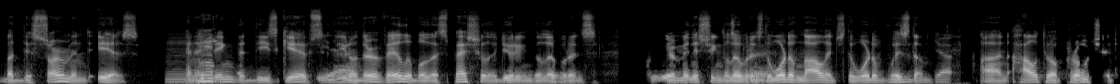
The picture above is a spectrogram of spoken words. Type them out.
but discernment is. Mm-hmm. And I mm-hmm. think that these gifts, yeah. you know, they're available, especially during deliverance. When we are ministering deliverance, the word of knowledge, the word of wisdom, yep. and how to approach it.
